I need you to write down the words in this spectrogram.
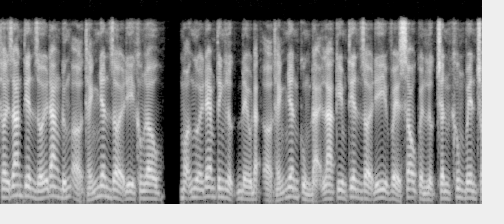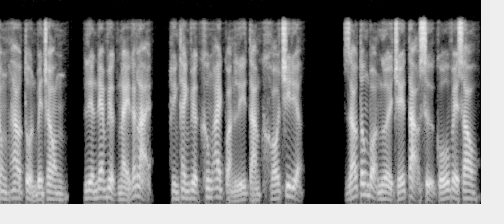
Thời gian tiên giới đang đứng ở thánh nhân rời đi không lâu, mọi người đem tinh lực đều đặt ở thánh nhân cùng đại la kim tiên rời đi về sau quyền lực chân không bên trong hao tổn bên trong, liền đem việc này gác lại, hình thành việc không ai quản lý tám khó chi địa. Giáo tông bọn người chế tạo sự cố về sau,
